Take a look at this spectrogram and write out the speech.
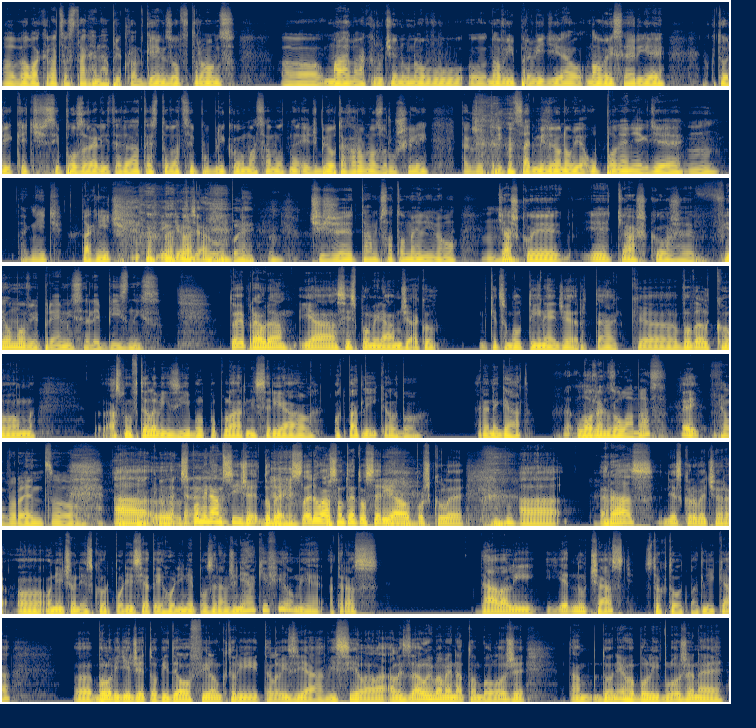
A veľakrát sa stane napríklad Games of Thrones uh, má nakrútenú novú, uh, nový prvý diel novej série ktorí keď si pozreli teda testovacie publikum a samotné HBO, tak rovno zrušili. Takže 30 miliónov je úplne niekde... Mm, tak nič. Tak nič. niekde v ťahu úplne. Čiže tam sa to mení, no. Mm-hmm. Ťažko je, je ťažko, že filmový priemysel je biznis. To je pravda. Ja si spomínam, že ako keď som bol tínedžer, tak uh, vo veľkom, aspoň v televízii, bol populárny seriál Odpadlík alebo Renegát. Lorenzo Lamas? Hej. Lorenzo. A uh, spomínam si, že dobre, sledoval som tento seriál po škole a raz, neskôr večer, o, o niečo neskôr, po 10. hodine pozerám, že nejaký film je. A teraz dávali jednu časť z tohto odpadlíka. E, bolo vidieť, že je to videofilm, ktorý televízia vysielala, ale zaujímavé na tom bolo, že tam do neho boli vložené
